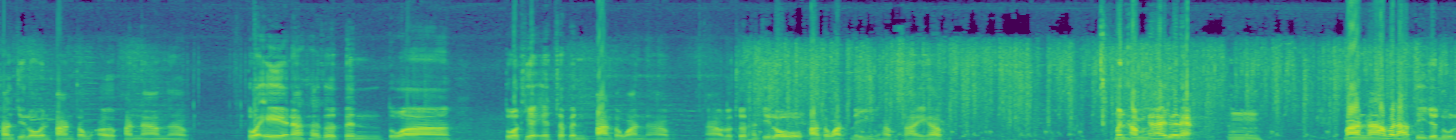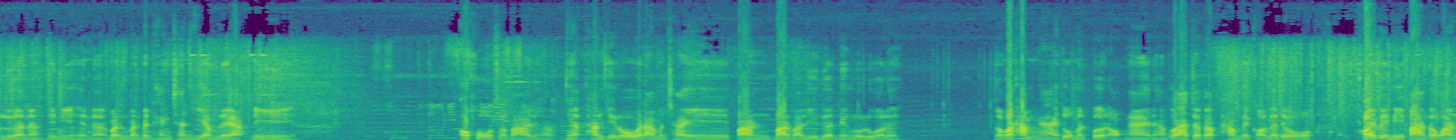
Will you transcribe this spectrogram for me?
ทันจิโร่เป็นปานตะเออปานน้ำนะครับ ตัว A นะ ถ้าเกิดเป็นตัว ตัวเทียเอสจะเป็นปานตะวันนะครับอ้าวเราเจอทันจิโร่ปานตะวันนี่ครับใส่ครับ มันทำง่ายด้วยแหละ อืมปานน้ำเวลาตีจะดูดเลือดนะที่มีเห็นนะมันมันเป็นแทงชั้นเยี่ยมเลยอะนี่โอ้โห สบายเลยครับ เนี่ยทันจิโร่เวลามันใช้ปานปานวาลีเลือดเด้งรัวๆเลย เราก็ทำง่ายตัวมันเปิดออกง่ายนะครับ ก็อาจจะแบบทำไปก่อนแล้วเดี๋ยว ค่อยไปมีปานตะวัน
